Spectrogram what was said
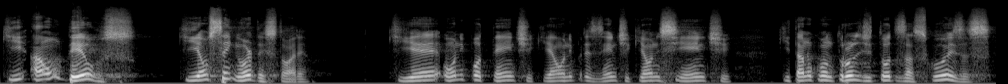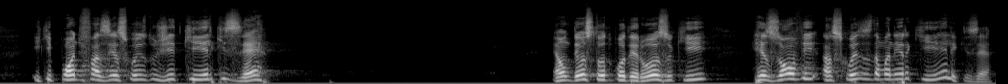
que há um Deus que é o Senhor da história, que é onipotente, que é onipresente, que é onisciente, que está no controle de todas as coisas e que pode fazer as coisas do jeito que Ele quiser. É um Deus todo-poderoso que resolve as coisas da maneira que Ele quiser.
